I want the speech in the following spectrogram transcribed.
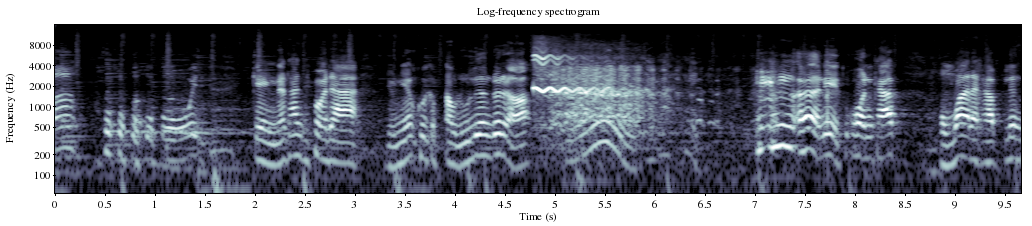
ะโอ้โหเก่งนะท่านเทวดา เดี๋ยวนี้คุยกับเต่ารู้เรื่องด้วยเหรออืม เออ นี่ทุกคนครับ ผมว่านะครับเรื่อง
